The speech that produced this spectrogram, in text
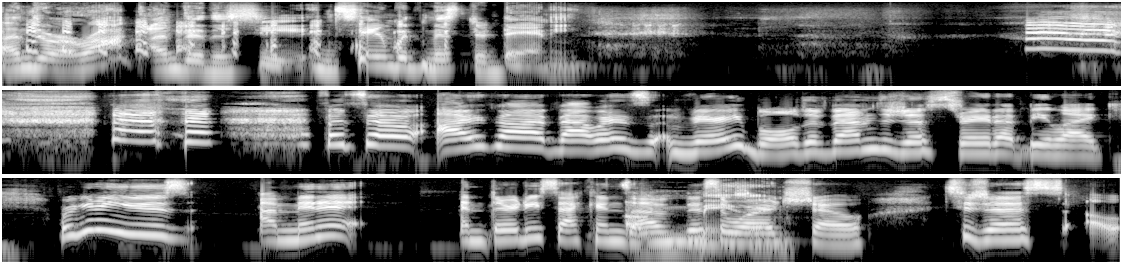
under a rock under the sea. And same with Mr. Danny. but so I thought that was very bold of them to just straight up be like, we're going to use a minute and 30 seconds of this Amazing. award show to just uh,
